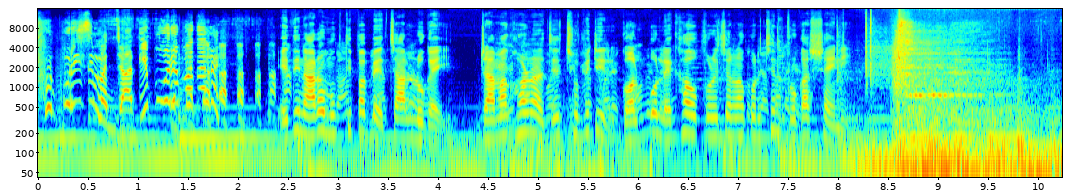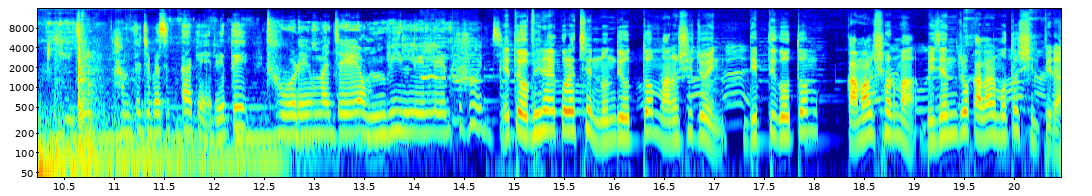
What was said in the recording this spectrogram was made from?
फुटपुरी सी मच जाती है पूरे बदन में এদিন আরও मुक्ति পাবে চার লুগাই ড্রামা ঘরনার যে ছবিটির গল্প লেখা ও পরিচালনা করেছেন প্রকাশ সাইনি जी हम तो जब बस इतना कह रहे थे थोड़े मजे हम भी ले ले तो जी। এতে অভিনয় করেছেন নন্দী উত্তম মানসী জৈন দীপ্তি গৌতম কামাল শর্মা বিজেন্দ্র কালার মতো শিল্পীরা।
